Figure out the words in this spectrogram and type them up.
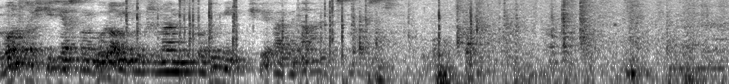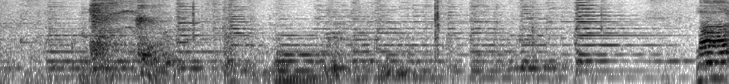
miłosierdzia. W łączności z Jasną Górą i pielgrzymami duchowymi śpiewajmy apel Jasnogórski. Maryjo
